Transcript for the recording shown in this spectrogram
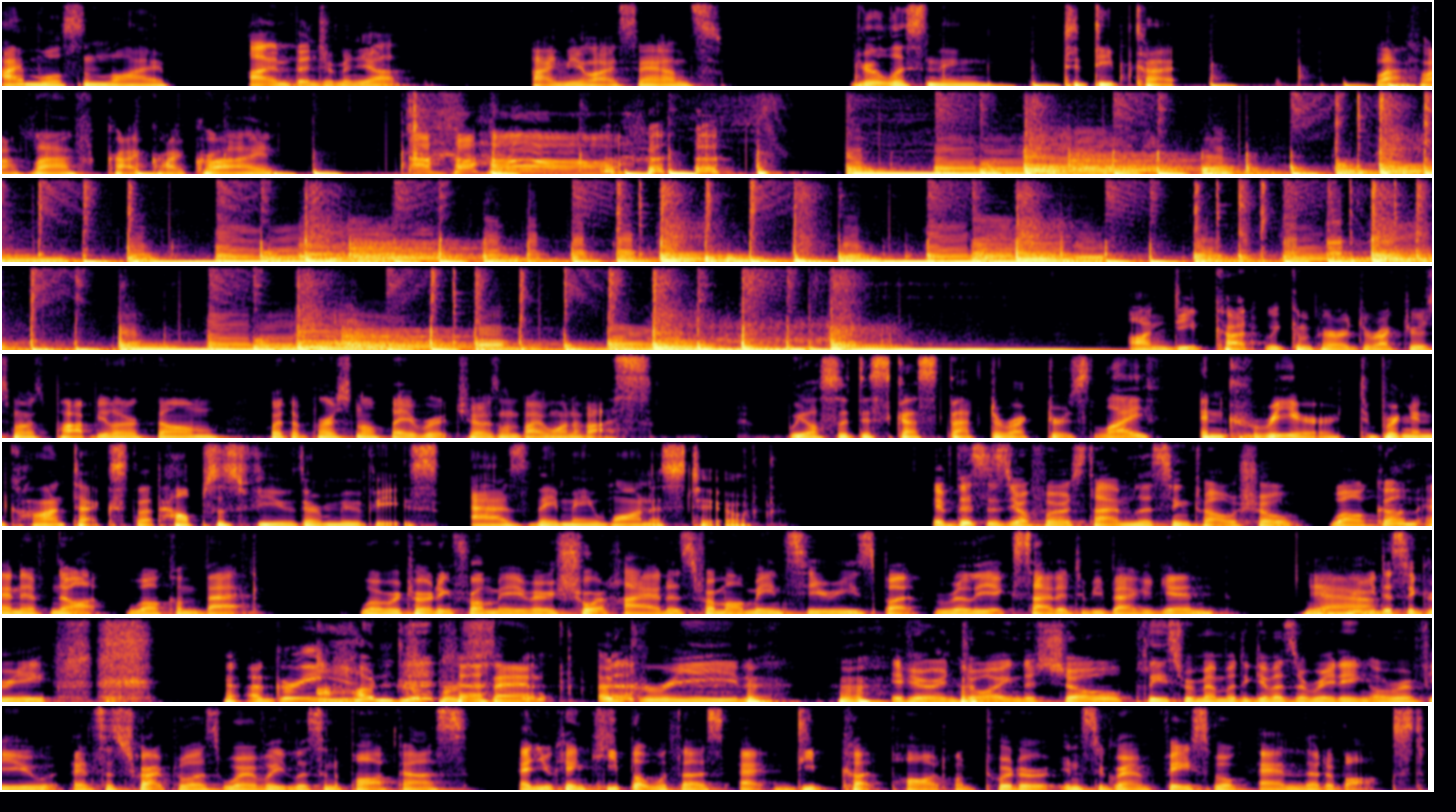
I'm Wilson Lai. I'm Benjamin Yap. I'm Eli Sands. You're listening to Deep Cut. Laugh, laugh, laugh, cry, cry, cry. Ah, On Deep Cut, we compare a director's most popular film with a personal favorite chosen by one of us. We also discuss that director's life and career to bring in context that helps us view their movies as they may want us to. If this is your first time listening to our show, welcome, and if not, welcome back. We're returning from a very short hiatus from our main series, but really excited to be back again. Yeah. Agree, disagree? Agreed. Hundred percent agreed. If you're enjoying the show, please remember to give us a rating or review and subscribe to us wherever you listen to podcasts. And you can keep up with us at Deep Cut Pod on Twitter, Instagram, Facebook, and Letterboxd.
